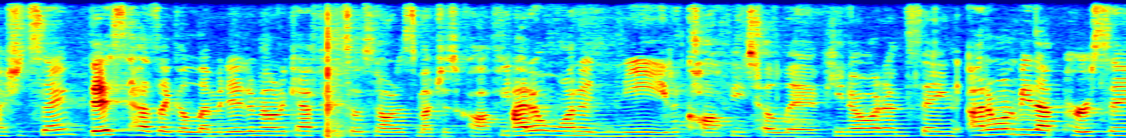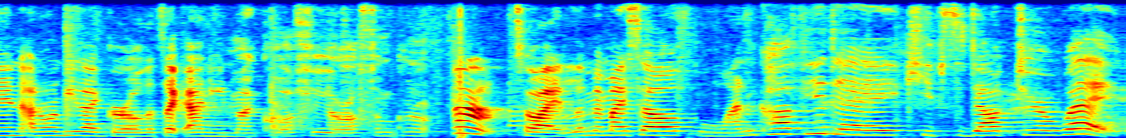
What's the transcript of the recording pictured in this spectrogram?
I should say. This has like a limited amount of caffeine, so it's not as much as coffee. I don't want to need coffee to live, you know what I'm saying? I don't want to be that person. I don't want to be that girl that's like, I need my coffee or else I'm gonna... So I limit myself. One coffee a day keeps the doctor away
